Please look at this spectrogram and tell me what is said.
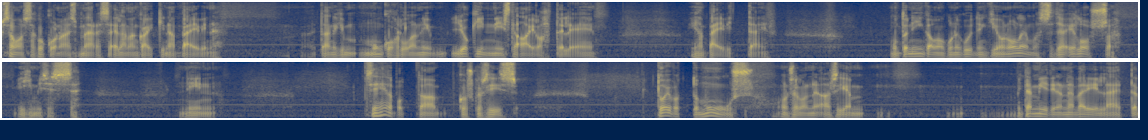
samassa kokonaismäärässä elämän kaikkina päivinä. Tai ainakin mun kohdalla niin jokin niistä ailahtelee ihan päivittäin. Mutta niin kauan kuin ne kuitenkin on olemassa ja elossa ihmisessä, niin se helpottaa, koska siis toivottomuus on sellainen asia, mitä mietin aina välillä, että,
